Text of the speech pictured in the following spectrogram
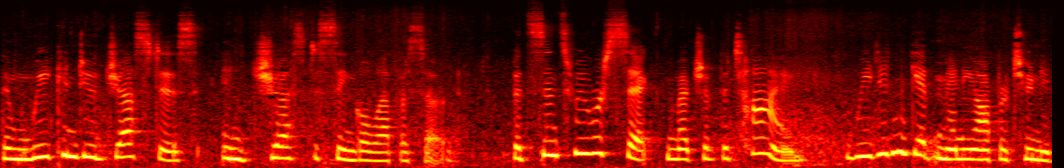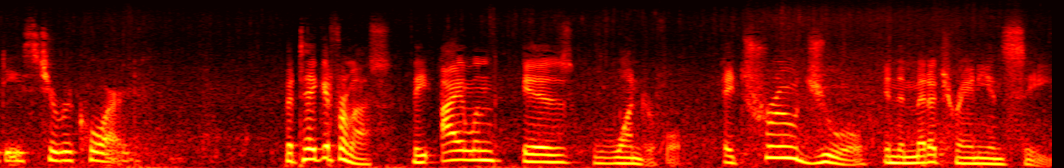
than we can do justice in just a single episode. But since we were sick much of the time, we didn't get many opportunities to record. But take it from us, the island is wonderful, a true jewel in the Mediterranean Sea.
